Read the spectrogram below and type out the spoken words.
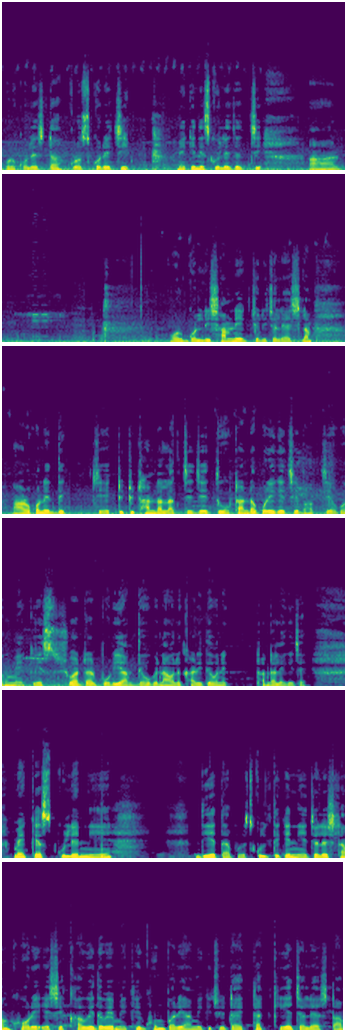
ওখানে কলেজটা ক্রস করেছি। মেকেন স্কুলে যাচ্ছি। আর ওর গল্লির সামনে একচুয়ালি চলে আসলাম। আর ওখানে দেখছি একটু একটু ঠান্ডা লাগছে, যেহেতু ঠান্ডা পড়ে গেছে, ভাবছি এখন মেয়েকে সোয়েটার পরিয়ে আনতে হবে, না হলে খাড়িতে অনেক ঠান্ডা লেগে যায়। মেয়েকে স্কুলে নিয়ে, দিয়ে তারপর স্কুল থেকে নিয়ে চলে আসলাম, ঘরে এসে খাওয়িয়ে দেবে মেখে ঘুম পাড়ে আমি কিছুটা একটা খেয়ে চলে আসলাম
